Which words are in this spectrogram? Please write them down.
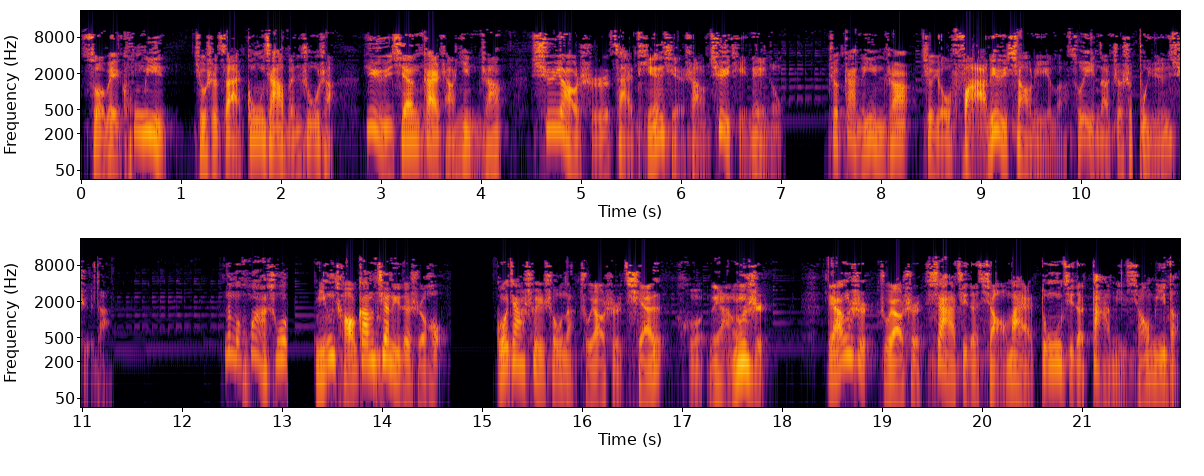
所谓空印，就是在公家文书上预先盖上印章，需要时再填写上具体内容。这盖的印章就有法律效力了，所以呢，这是不允许的。那么话说，明朝刚建立的时候，国家税收呢主要是钱和粮食。粮食主要是夏季的小麦、冬季的大米、小米等。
